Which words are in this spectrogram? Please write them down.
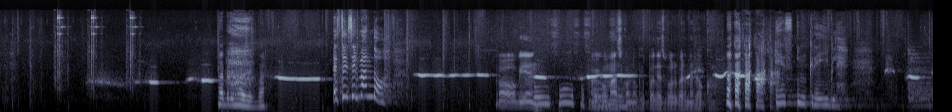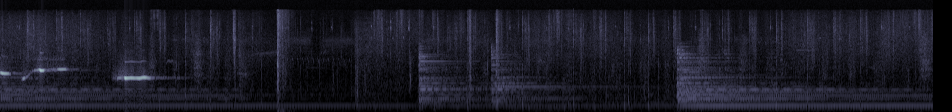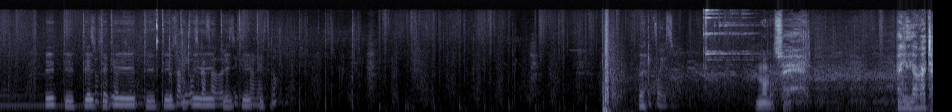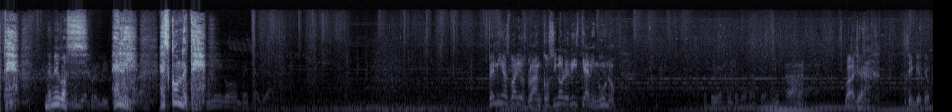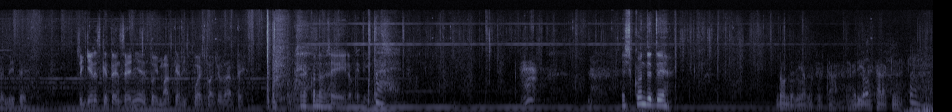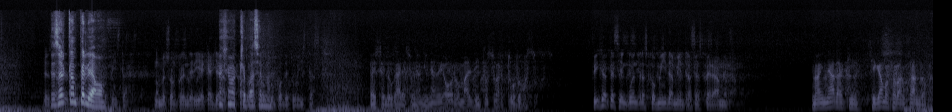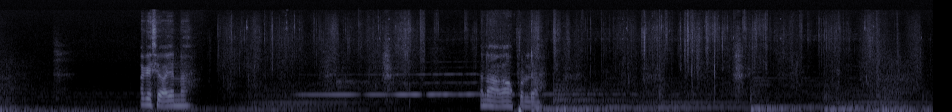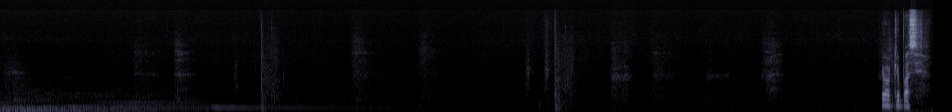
Ah, pero no silbar. ¡Estoy silbando! Oh, bien. Algo más con lo que puedes volverme loco. Es increíble. ¿Qué sucedió aquí? ¿Tus amigos cazadores hicieron esto? ¿Qué fue eso? No lo sé. Ellie, agáchate. Enemigos. Ellie, escóndete. Tenías varios blancos y no le diste a ninguno. Vaya, sí que te ofendiste. Si quieres que te enseñe, estoy más que dispuesto a ayudarte. Escóndete. Sí, lo que digas. Escóndete. ¿Dónde diablos están? Deberían estar aquí. Se acercan, peleamos. No me sorprendería que hayan Dejemos que pasen, turistas. Ese lugar es una mina de oro, malditos suertudos. Fíjate si encuentras comida mientras esperamos. No hay nada aquí. Sigamos avanzando. A que se vayan, no. No nos hagamos problemas. Dejemos que pase.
